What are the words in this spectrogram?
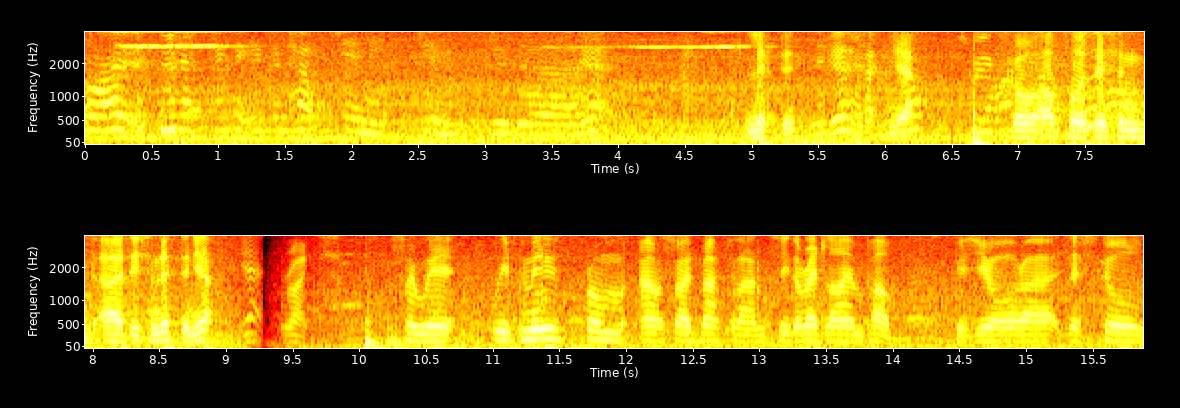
All right. Jess, do you think you can help Jimmy Jim do the yeah lifting? Yeah. Yeah. Cool. I'll pause this and uh, do some lifting. Yeah. Yeah. Right. So we're we've moved from outside Matalan to the Red Lion pub because your uh, the stall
